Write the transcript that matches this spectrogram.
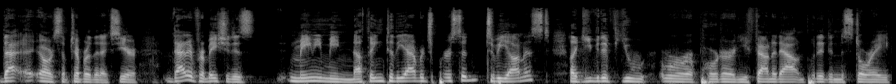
that, or September of the next year, that information is maybe mean nothing to the average person, to be honest. Like, even if you were a reporter and you found it out and put it in the story,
